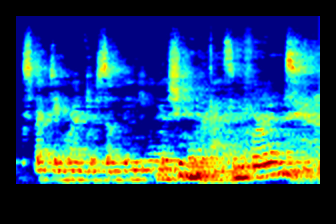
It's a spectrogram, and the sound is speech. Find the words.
expecting rent or something even though she never asked me for rent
